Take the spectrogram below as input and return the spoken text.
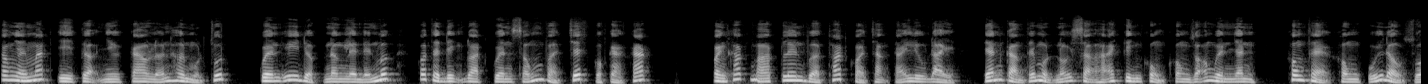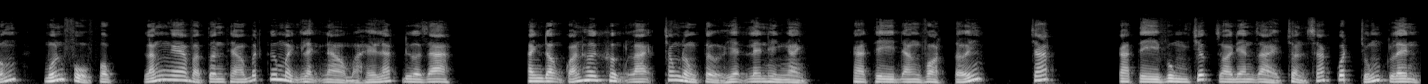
Trong nháy mắt y tựa như cao lớn hơn một chút, quyền uy được nâng lên đến mức có thể định đoạt quyền sống và chết của kẻ khác. Khoảnh khắc mà Glenn vừa thoát khỏi trạng thái lưu đày, thì hắn cảm thấy một nỗi sợ hãi kinh khủng không rõ nguyên nhân, không thể không cúi đầu xuống, muốn phủ phục, lắng nghe và tuân theo bất cứ mệnh lệnh nào mà Helat đưa ra. Hành động quán hơi khựng lại, trong đồng tử hiện lên hình ảnh. Cathy đang vọt tới. Chát. Cathy vùng chiếc roi đen dài chuẩn xác quất chúng lên.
